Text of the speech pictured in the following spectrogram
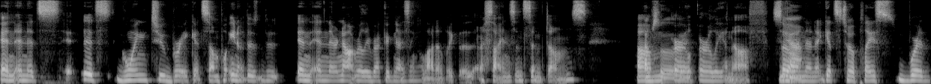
and and it's it's going to break at some point you know the, the and and they're not really recognizing a lot of like the signs and symptoms um, early, early enough so yeah. and then it gets to a place where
